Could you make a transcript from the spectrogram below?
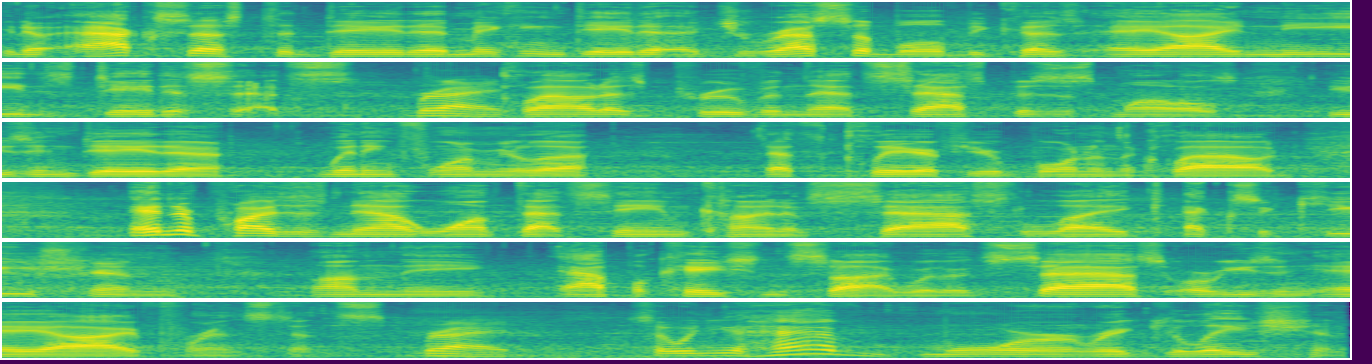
you know, access to data, making data addressable because AI needs data sets. Right. Cloud has proven that SaaS business models using data, winning formula, that's clear if you're born in the cloud. Enterprises now want that same kind of SaaS-like execution on the application side, whether it's SaaS or using AI, for instance. Right. So when you have more regulation,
